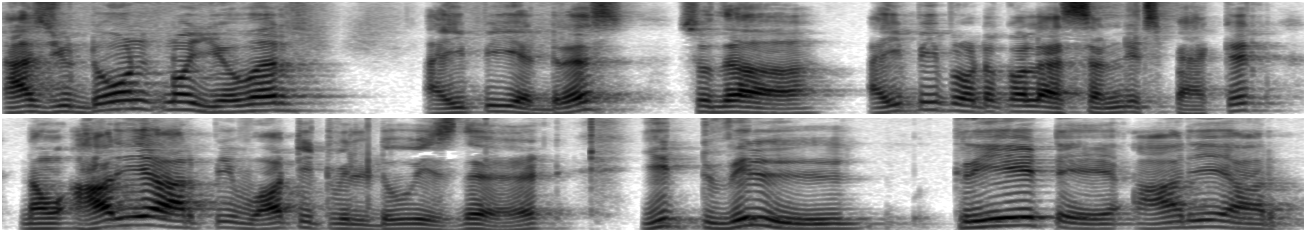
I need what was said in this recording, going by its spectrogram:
as you don't know your IP address. So the IP protocol has sent its packet. Now RARP what it will do is that it will create a RARP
